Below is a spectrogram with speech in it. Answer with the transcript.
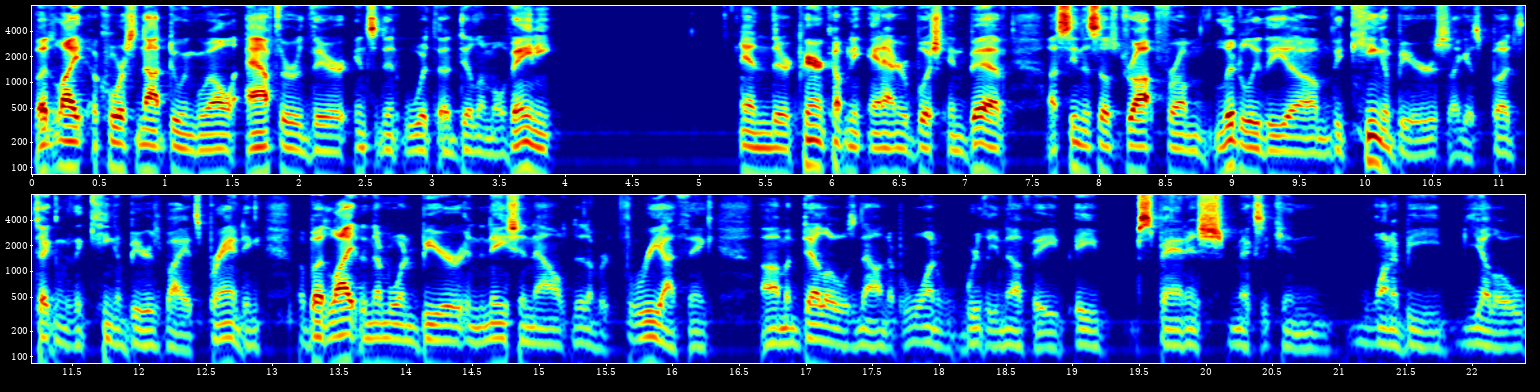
Bud Light, of course, not doing well after their incident with uh, Dylan Mulvaney and their parent company Anheuser-Busch InBev uh, seen themselves drop from literally the um, the king of beers. I guess Bud's technically the king of beers by its branding, but Bud Light, the number one beer in the nation now, the number three, I think. Uh, Modelo is now number one. Weirdly enough, a a Spanish Mexican wannabe yellow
